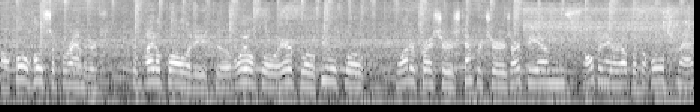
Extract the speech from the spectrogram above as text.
a whole host of parameters from idle quality to oil flow, airflow, fuel flow, water pressures, temperatures, RPMs, alternator up with the whole smack.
